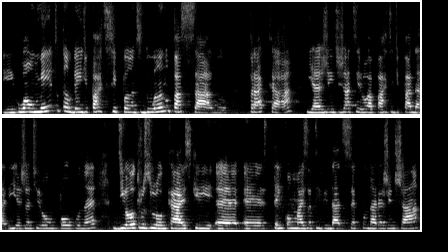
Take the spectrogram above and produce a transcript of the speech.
e o aumento também de participantes do ano passado para cá, e a gente já tirou a parte de padaria, já tirou um pouco né, de outros locais que é, é, tem como mais atividade secundária, a gente já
